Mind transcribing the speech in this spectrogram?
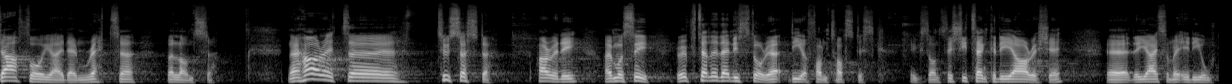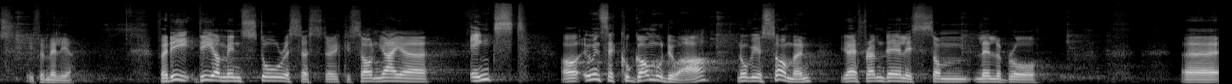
Da får jeg den rette balanse. Når jeg har et, uh, to søstre, har jeg de, jeg må si, når jeg forteller den historien, de er fantastiske. Hvis de tenker de er ikke, uh, det er jeg som er idiot i familien. For de, de er min store søster. ikke sant? Jeg er yngst. Og uansett hvor gammel du er, når vi er sammen, jeg er fremdeles som lillebror uh,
